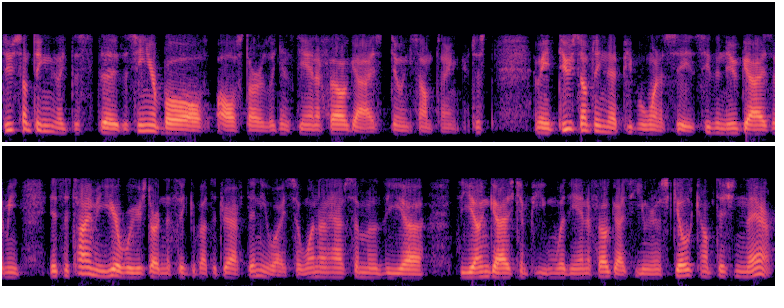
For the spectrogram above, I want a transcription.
do something like this the the Senior Bowl All Stars against the NFL guys doing something. Just I mean, do something that people want to see. See the new guys. I mean, it's a time of year where you're starting to think about the draft anyway. So why not have some of the uh the young guys competing with the NFL guys, even a skills competition there.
